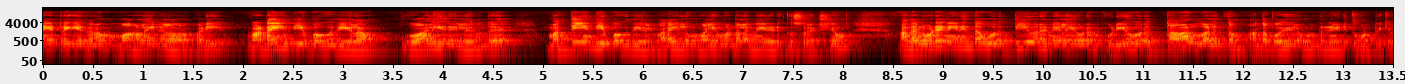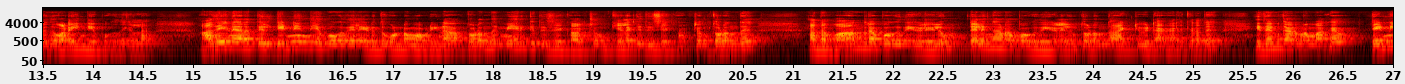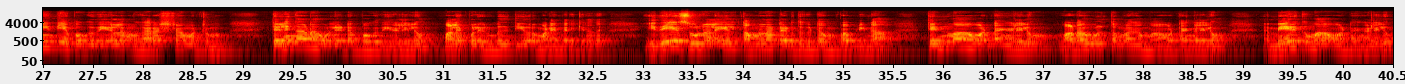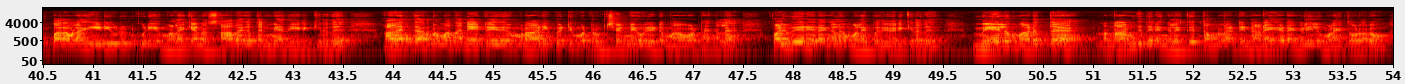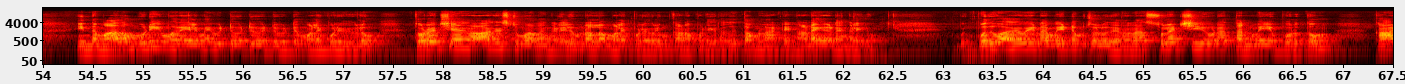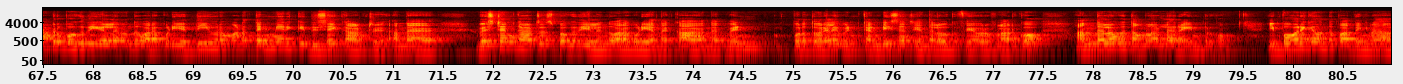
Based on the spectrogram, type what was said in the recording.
நேற்றைய தினம் மாலை நிலவரப்படி வட இந்திய பகுதிகளாம் குவாலியரிலிருந்து மத்திய இந்திய பகுதிகள் வரையிலும் வளிமண்டல மேலடுக்கு சுழற்சியும் அதனுடன் இணைந்த ஒரு தீவிர நிலையுடன் கூடிய ஒரு தாழ்வு அழுத்தம் அந்த பகுதியில் ஒன்று நீடித்து கொண்டிருக்கிறது வட இந்திய பகுதிகளில். அதே நேரத்தில் தென்னிந்திய பகுதியில் எடுத்துக்கொண்டோம் அப்படின்னா தொடர்ந்து மேற்கு திசை காற்றும் கிழக்கு திசை காற்றும் தொடர்ந்து அந்த ஆந்திர பகுதிகளிலும் தெலுங்கானா பகுதிகளிலும் தொடர்ந்து ஆக்டிவேட்டாக இருக்கிறது. இதன் காரணமாக தென்னிந்திய பகுதிகளில் மகாராஷ்டிரா மற்றும் தெலுங்கானா உள்ளிட்ட பகுதிகளிலும் மழைப்பொழிவு என்பது தீவிரமடைந்திருக்கிறது. இதே சூழ்நிலையில் தமிழ்நாட்டை எடுத்துக்கிட்டோம் அப்படின்னா தென் மாவட்டங்களிலும் வட உள் தமிழக மாவட்டங்களிலும் மேற்கு மாவட்டங்களிலும் பரவலாக இடியுடன் கூடிய மழைக்கான சாதகத்தன்மை அதிகரிக்கிறது. அதன் காரணமாக தான் நேற்றைய தினம் ராணிப்பேட்டை மற்றும் சென்னை உள்ளிட்ட மாவட்டங்களில் பல்வேறு இடங்களில் மழை இருக்கிறது மேலும் அடுத்த நான்கு தினங்களுக்கு தமிழ்நாட்டின் அநேக இடங்களிலும் மழை தொடரும். இந்த மாதம் முடியும் வரையிலுமே விட்டு விட்டு விட்டு விட்டு மழைப்பொழிவுகளும் தொடர்ச்சியாக ஆகஸ்ட் மாதங்களிலும் நல்ல மழைப்பொழிவுகளும் காணப்படுகிறது தமிழ்நாட்டின் அநேக இடங்களிலும். பொதுவாகவே நான் மீண்டும் சொல்வது என்னென்னா சுழற்சியோட தன்மையை பொறுத்தும் காற்று பகுதிகளிலிருந்து வரக்கூடிய தீவிரமான தென்மேற்கு திசை காற்று அந்த வெஸ்டர்ன் காட்சஸ் பகுதியிலேருந்து வரக்கூடிய அந்த கா அந்த வெண் பொறுத்தவரையில் வின் கண்டிஷன்ஸ் எந்த அளவுக்கு ஃபேவரபுளாக இருக்கோ அந்த அளவுக்கு தமிழ்நாட்டில் ரெயின் இருக்கும். இப்போ வரைக்கும் வந்து பார்த்திங்கன்னா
